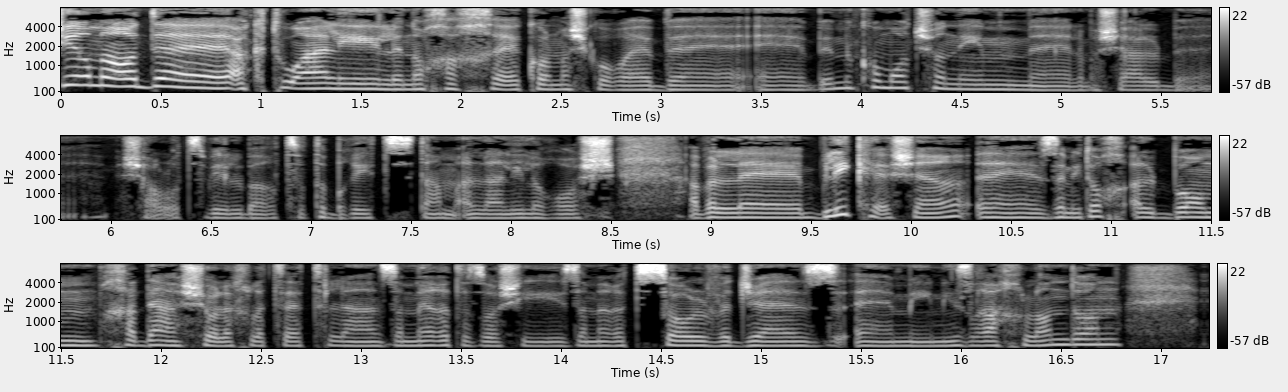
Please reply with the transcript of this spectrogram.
שיר מאוד uh, אקטואלי לנוכח uh, כל מה שקורה ב, uh, במקומות שונים, uh, למשל בשרלוטסוויל בארצות הברית, סתם עלה לי לראש. אבל uh, בלי קשר, uh, זה מתוך אלבום חדש שהולך לצאת לזמרת הזו, שהיא זמרת סול וג'אז uh, ממזרח לונדון. Uh,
